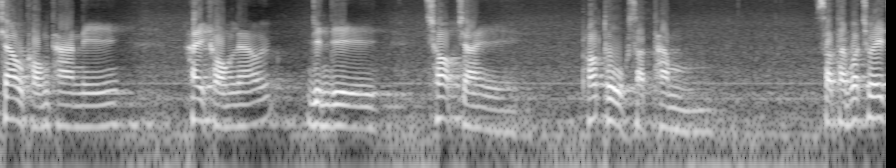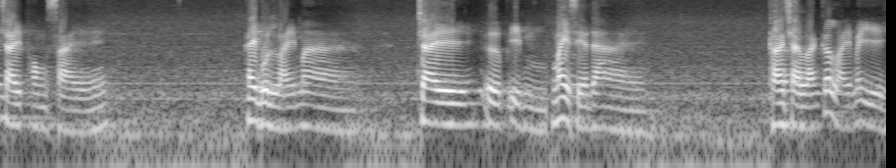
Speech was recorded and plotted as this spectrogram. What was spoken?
เจ้าของทานนี้ ให้ของแล้วยินดีชอบใจ เพราะถูกสัตธรรม สัตธรรมก็ช่วยใจผ่องใส ให้บุญไหลมา ใจเอิบอิ่มไม่เสียดาย ทางฉากหลังก็ไหลมาอีก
